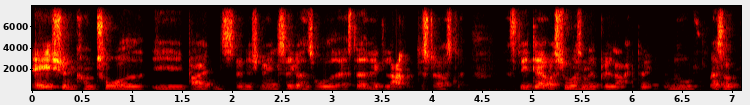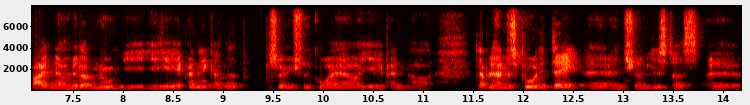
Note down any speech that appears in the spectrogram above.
Asien-kontoret i Bidens øh, nationale sikkerhedsråd er stadigvæk langt det største. Altså, det er der, ressourcerne bliver lagt. Ikke? Og nu, altså, Biden er jo netop nu i, i Japan, ikke? har været på besøg i Sydkorea og Japan, og der blev han jo spurgt i dag af en journalist også, øh,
